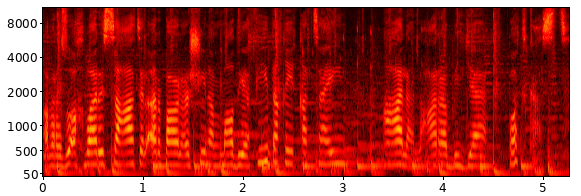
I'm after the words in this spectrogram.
أبرز أخبار الساعات الأربع والعشرين الماضية في دقيقتين على العربية بودكاست.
